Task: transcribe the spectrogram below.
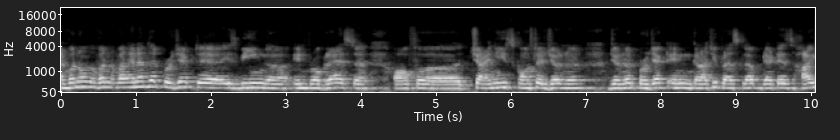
and one, of, one, one another project uh, is being uh, in progress uh, of uh, Chinese Consulate General General project in Karachi Press Club that is high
